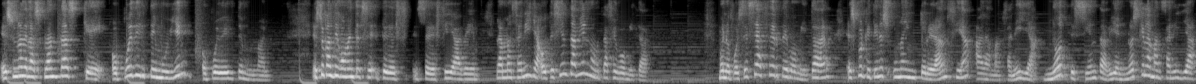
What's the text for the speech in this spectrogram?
es una de las plantas que o puede irte muy bien o puede irte muy mal. Esto que antiguamente se, decía de la manzanilla o te sienta bien o te hace vomitar. Bueno, pues ese hacerte vomitar es porque tienes una intolerancia a la manzanilla, no te sienta bien, no es que la manzanilla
